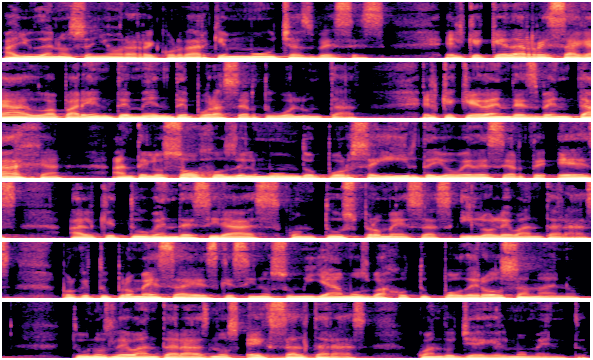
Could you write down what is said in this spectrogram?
ayúdanos Señor a recordar que muchas veces el que queda rezagado aparentemente por hacer tu voluntad, el que queda en desventaja ante los ojos del mundo por seguirte y obedecerte es al que tú bendecirás con tus promesas y lo levantarás, porque tu promesa es que si nos humillamos bajo tu poderosa mano, tú nos levantarás, nos exaltarás cuando llegue el momento.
